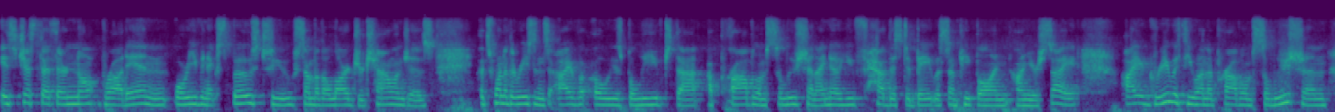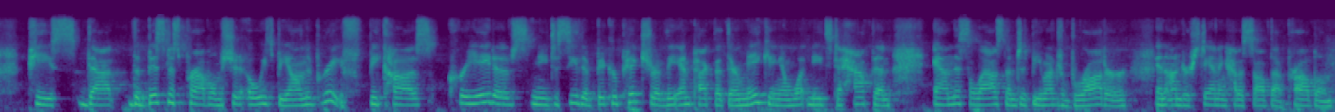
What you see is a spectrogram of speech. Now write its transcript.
It's just that they're not brought in or even exposed to some of the larger challenges. It's one of the reasons I've always believed that a problem solution, I know you've had this debate with some people on, on your site. I agree with you on the problem solution piece that the business problem should always be on the brief because creatives need to see the bigger picture of the impact that they're making and what needs to happen. And this allows them to be much broader in understanding how to solve that problem.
